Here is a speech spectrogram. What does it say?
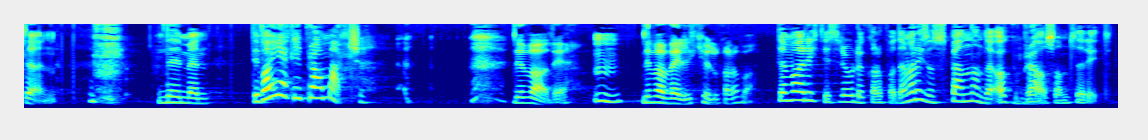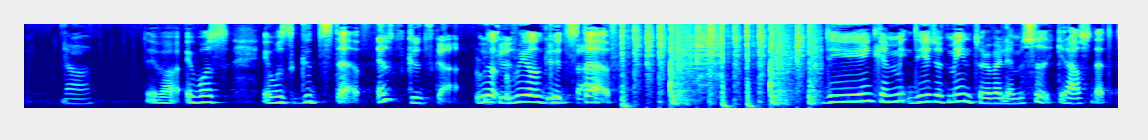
Done. Nej men det var en jäkligt bra match. Det var det. Mm. Det var väldigt kul att kolla på. Den var riktigt rolig att kolla på. Den var liksom spännande och bra samtidigt. Ja. Det var, it was, it was good stuff. It was good stuff. Real good, real good stuff. Det är ju egentligen det är typ min tur att välja musik i det här avsnittet.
